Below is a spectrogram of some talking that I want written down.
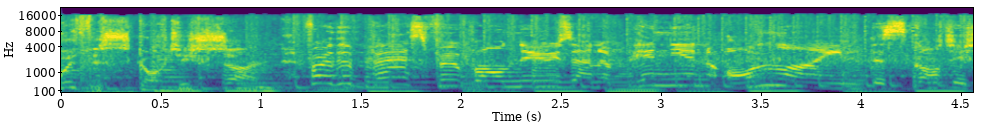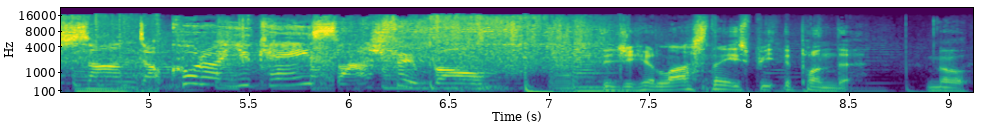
with the Scottish Sun. For the best football news and opinion online, the scottishsun.co.uk slash football. Did you hear last night's Beat the Pundit? No.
